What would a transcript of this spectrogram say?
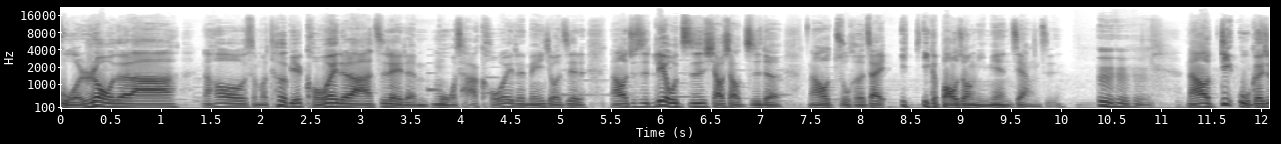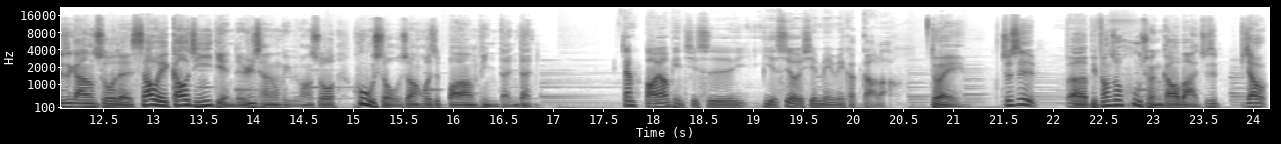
果肉的啦，然后什么特别口味的啦之类的，抹茶口味的美酒之类的，然后就是六支小小支的，然后组合在一一个包装里面这样子。嗯哼哼。然后第五个就是刚刚说的稍微高级一点的日常用品，比方说护手霜或是保养品等等。但保养品其实也是有一些眉眉角角啦。对，就是呃，比方说护唇膏吧，就是比较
